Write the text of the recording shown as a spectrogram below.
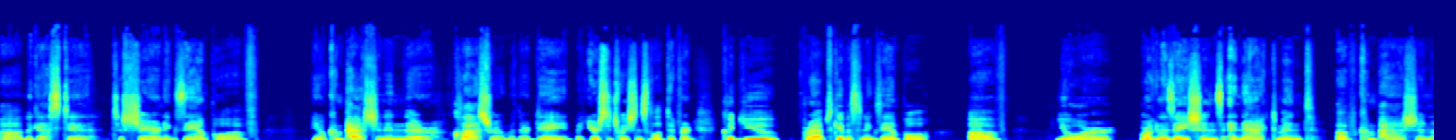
uh, the guests to to share an example of you know compassion in their classroom or their day, but your situation is a little different. Could you perhaps give us an example of your organization's enactment of compassion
